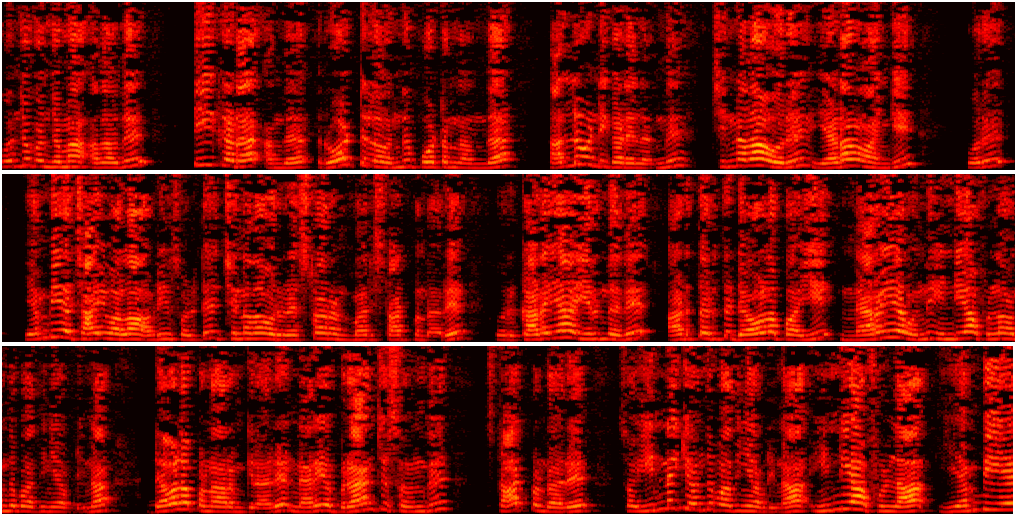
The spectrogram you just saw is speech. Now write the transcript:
கொஞ்சம் கொஞ்சமா அதாவது டீ கடை அந்த ரோட்டுல வந்து போட்டிருந்த அந்த தள்ளுவண்டி கடையில இருந்து சின்னதா ஒரு இடம் வாங்கி ஒரு எம்பிஏ சாய்வாலா அப்படின்னு சொல்லிட்டு சின்னதா ஒரு ரெஸ்டாரண்ட் மாதிரி ஸ்டார்ட் பண்றாரு. ஒரு கடையா இருந்தது. அடுத்தடுத்து டெவலப் ஆகி நிறைய வந்து இந்தியா ஃபுல்லா வந்து பாத்தீங்க அப்படின்னா டெவலப் பண்ண ஆரம்பிக்கிறாரு. நிறைய பிரான்ச்சஸ் வந்து ஸ்டார்ட் பண்றாரு. ஸோ இன்னைக்கு வந்து பாத்தீங்க அப்படின்னா இந்தியா ஃபுல்லா எம்பிஏ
